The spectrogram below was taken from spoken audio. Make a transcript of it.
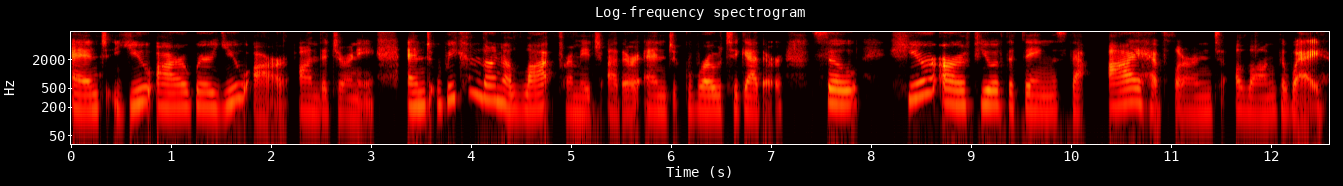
and you are where you are on the journey. And we can learn a lot from each other and grow together. So, here are a few of the things that I have learned along the way.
